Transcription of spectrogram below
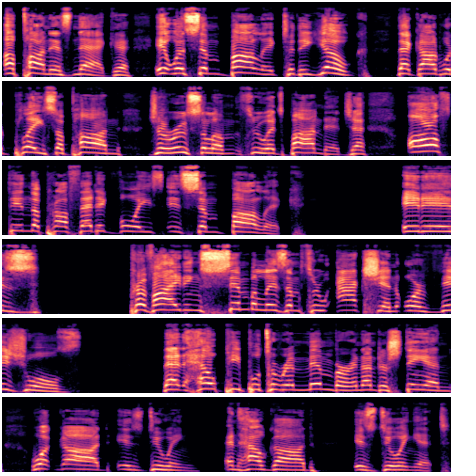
upon his neck. It was symbolic to the yoke that God would place upon Jerusalem through its bondage. Often the prophetic voice is symbolic. It is providing symbolism through action or visuals that help people to remember and understand what God is doing and how God is doing it.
